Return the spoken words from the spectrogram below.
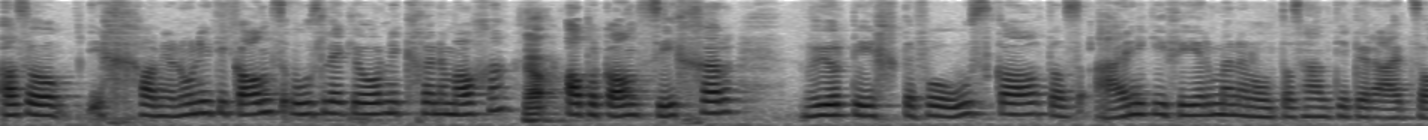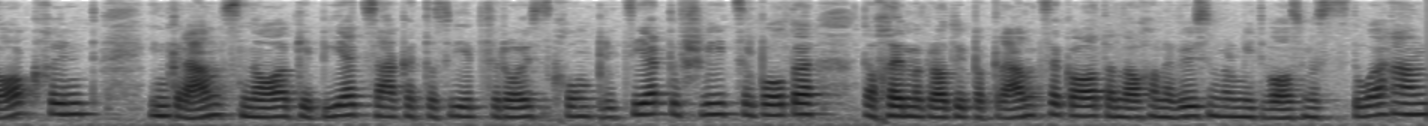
also ich kann ja noch nicht die ganze Auslegeordnung machen, ja. aber ganz sicher würde ich davon ausgehen, dass einige Firmen, und das haben die bereits angekündigt, im grenznahen Gebiet sagen, das wird für uns kompliziert auf Schweizer Boden. Da können wir gerade über Grenzen gehen, dann nachher wissen wir, mit was wir es zu tun haben.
